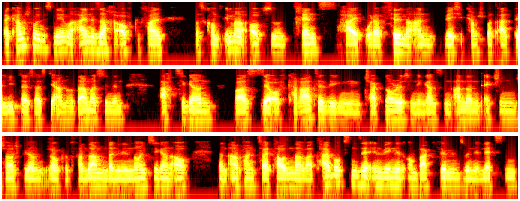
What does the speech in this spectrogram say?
Bei Kampfsport ist mir immer eine Sache aufgefallen. Das kommt immer auf so Trends, Hype oder Filme an, welche Kampfsportart beliebter ist als die andere. Damals in den 80ern war es sehr oft Karate wegen Chuck Norris und den ganzen anderen Action-Schauspielern, Jean-Claude Van Damme und dann in den 90ern auch dann Anfang 2000er war Thai-Boxen sehr in wegen den On-Back-Filmen. So in den letzten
